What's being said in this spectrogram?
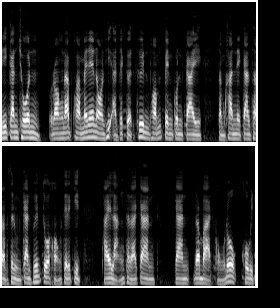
มีการชนรองรับความไม่แน่นอนที่อาจจะเกิดขึ้น พร้อมเป็นนกลไกสำคัญในการสนับสนุนการฟื้นตัวของเศรษฐกิจ ภายหลังสถานการณ์การระบาดของโรคโควิด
